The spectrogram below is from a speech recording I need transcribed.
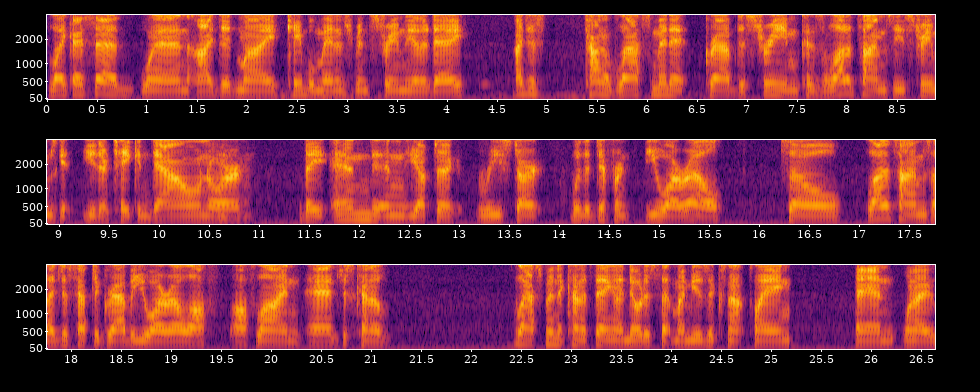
like I said when I did my cable management stream the other day, I just kind of last minute grabbed a stream because a lot of times these streams get either taken down or Mhm. They end and you have to restart with a different URL. So a lot of times I just have to grab a URL off offline and just kind of last minute kind of thing. I notice that my music's not playing, and when I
